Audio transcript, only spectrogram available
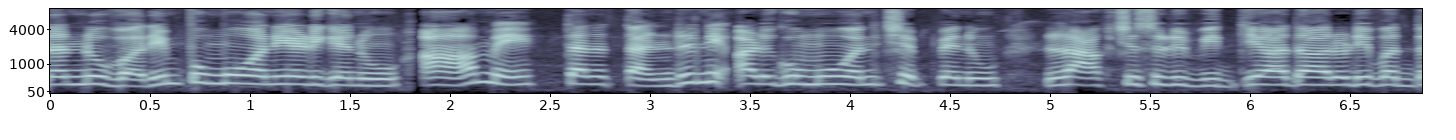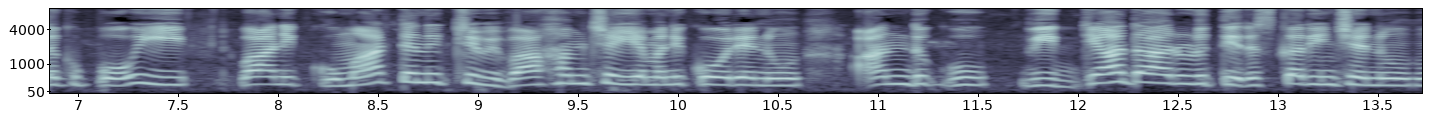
నన్ను వరింపుము అని అడిగాను. ఆమె తన తండ్రిని అడుగుము అని చెప్పెను. రాక్షసుడు విద్యాధారుడి వద్దకు పోయి వాని కుమార్తెనిచ్చి వివాహం చెయ్యమని కోరెను. అందుకు విద్యాధారుడు తిరస్కరించెను.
